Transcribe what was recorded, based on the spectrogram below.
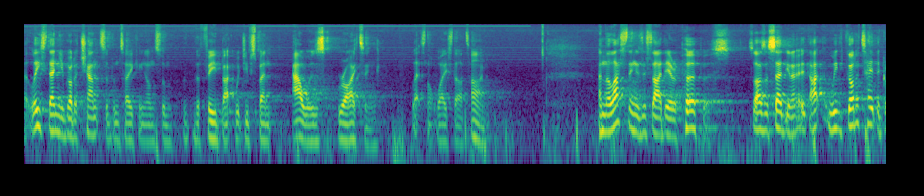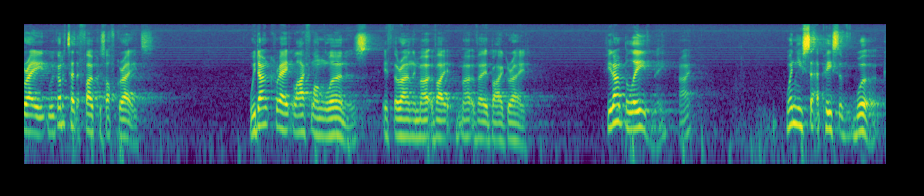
At least then you've got a chance of them taking on some the feedback which you've spent hours writing. Let's not waste our time. And the last thing is this idea of purpose. So as I said, you know, it, I, we've got to take the grade, we've got to take the focus off grades. We don't create lifelong learners if they're only motivate, motivated by a grade. If you don't believe me, right, when you set a piece of work,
